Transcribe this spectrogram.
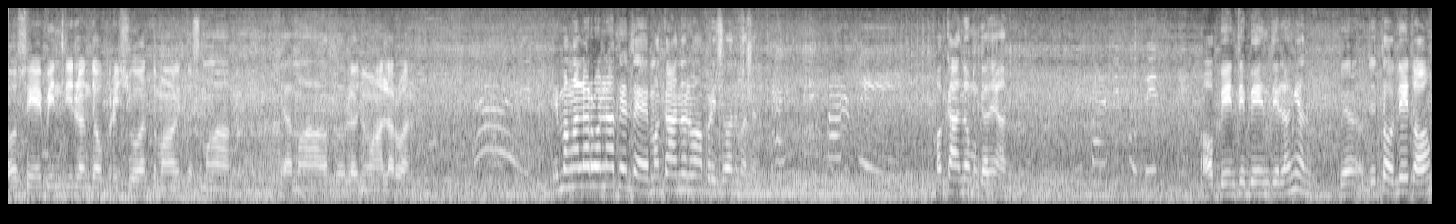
Oh, 70 lang daw presyuhan mga ito sa mga yan, mga tulad ng mga laruan. Yung mga laruan natin, te, magkano naman presyuhan naman? Barbie. Magkano magkano yan? Oh, 20-20 lang yan. Pero dito, dito,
